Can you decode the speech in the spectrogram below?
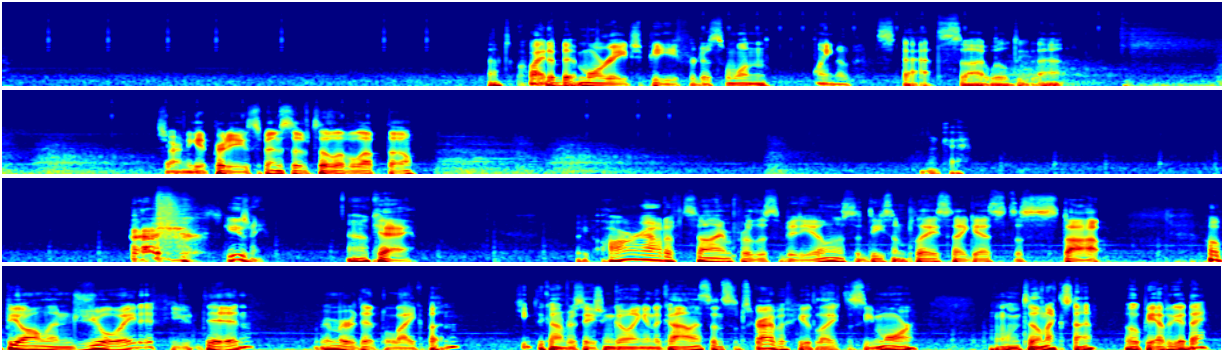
That's quite a bit more HP for just one point of stats, so I will do that. Starting to get pretty expensive to level up, though. Okay. Excuse me. Okay. We are out of time for this video. And it's a decent place, I guess, to stop. Hope you all enjoyed. If you did, remember to hit the like button. Keep the conversation going in the comments and subscribe if you'd like to see more. Until next time, hope you have a good day.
